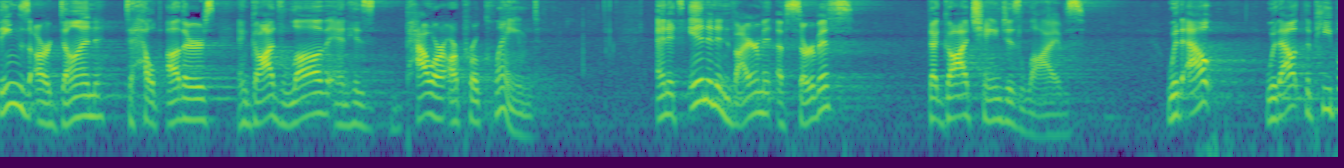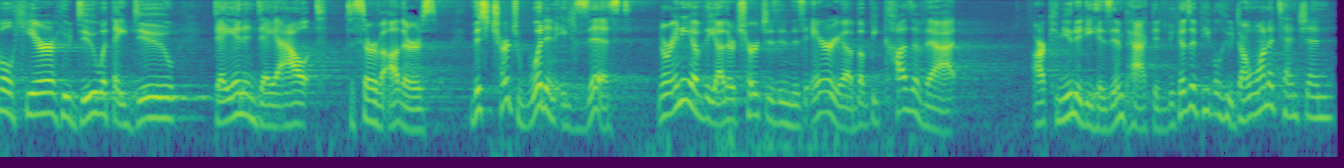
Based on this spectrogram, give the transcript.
Things are done to help others, and God's love and his power are proclaimed. And it's in an environment of service that God changes lives. Without, without the people here who do what they do day in and day out to serve others, this church wouldn't exist, nor any of the other churches in this area. But because of that, our community is impacted because of people who don't want attention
